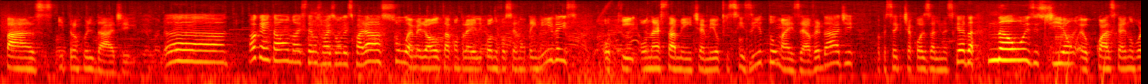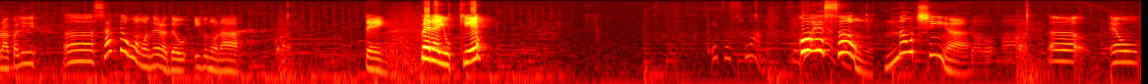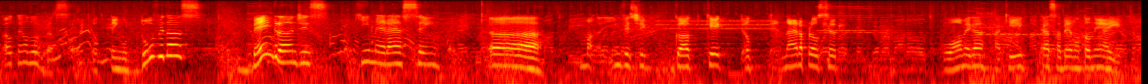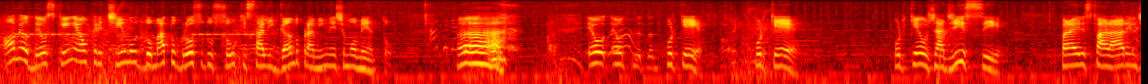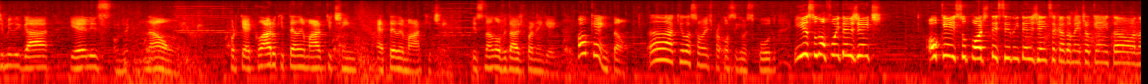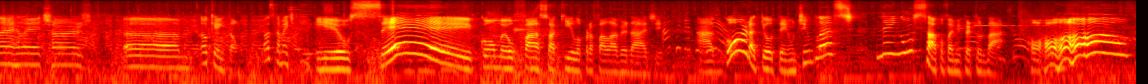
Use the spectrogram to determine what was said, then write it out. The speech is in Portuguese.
paz e tranquilidade. Uh, ok, então nós temos mais um desse palhaço. É melhor lutar contra ele quando você não tem níveis. O que, honestamente, é meio que esquisito, mas é a verdade. Eu pensei que tinha coisas ali na esquerda. Não existiam. Eu quase caí no buraco ali. Uh, será que tem alguma maneira de eu ignorar? Tem. Peraí, o quê? Correção! Não tinha. Uh, eu, eu tenho dúvidas. Eu tenho dúvidas bem grandes que merecem uh, investigar. Que eu, não era pra eu ser o Ômega aqui, quer saber? Não tô nem aí. Oh meu Deus, quem é o cretino do Mato Grosso do Sul que está ligando pra mim neste momento? Ah, eu, eu, por quê? Por quê? Porque eu já disse para eles pararem de me ligar e eles não. Porque é claro que telemarketing é telemarketing. Isso não é novidade para ninguém. Ok, então. Ah, aquilo é somente para conseguir um escudo. Isso não foi inteligente! Ok, isso pode ter sido inteligente secretamente. Ok, então, Annihilate Charge. Uh, ok, então. Basicamente, eu sei como eu faço aquilo, pra falar a verdade. Agora que eu tenho um Team Blast, nenhum sapo vai me perturbar. Ho, ho, ho,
